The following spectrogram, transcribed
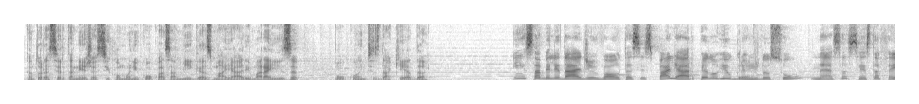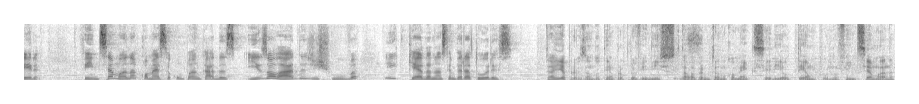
Cantora sertaneja se comunicou com as amigas Maiara e Maraísa pouco antes da queda. Instabilidade volta a se espalhar pelo Rio Grande do Sul nesta sexta-feira. Fim de semana começa com pancadas isoladas de chuva e queda nas temperaturas. Tá aí a previsão do tempo para o Vinícius, que estava perguntando como é que seria o tempo no fim de semana.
